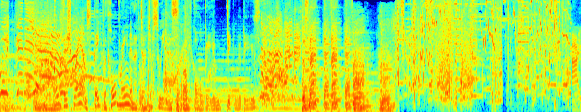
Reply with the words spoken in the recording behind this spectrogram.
We did it! Goldfish Grahams, baked with whole grain and a touch of sweetness. Of all the indignities. the snack, that, that, that. I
